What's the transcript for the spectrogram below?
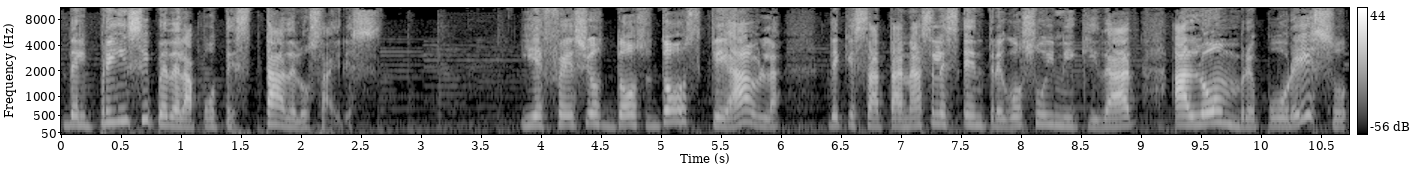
del príncipe de la potestad de los aires. Y Efesios 2:2, que habla de que Satanás les entregó su iniquidad al hombre. Por eso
